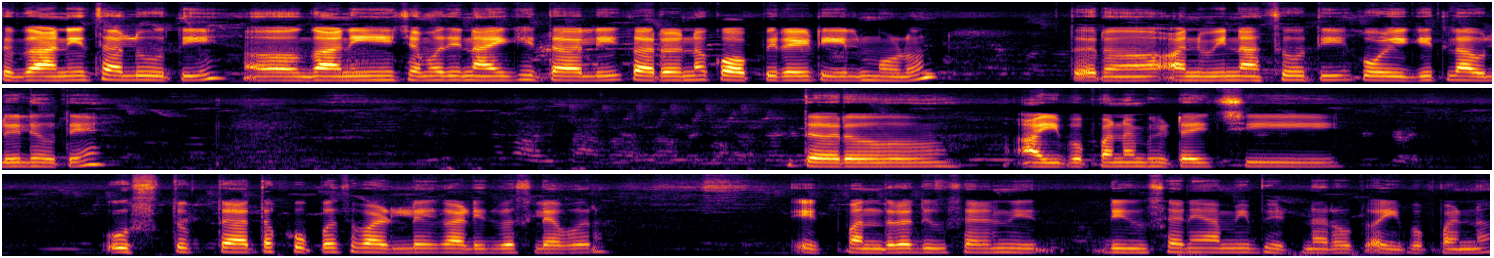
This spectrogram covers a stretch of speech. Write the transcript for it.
तर गाणी चालू होती. गाणी ह्याच्यामध्ये नाही घेता आली कारण कॉपीराईट येईल म्हणून. तर अन्वी नाचवती कोळी गीत लावलेले होते. तर आई बाप्पांना भेटायची उत्सुकता आता खूपच वाढले गाडीत बसल्यावर. एक पंधरा दिवसांनी दिवसाने आम्ही भेटणार आहोत आई बाप्पांना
